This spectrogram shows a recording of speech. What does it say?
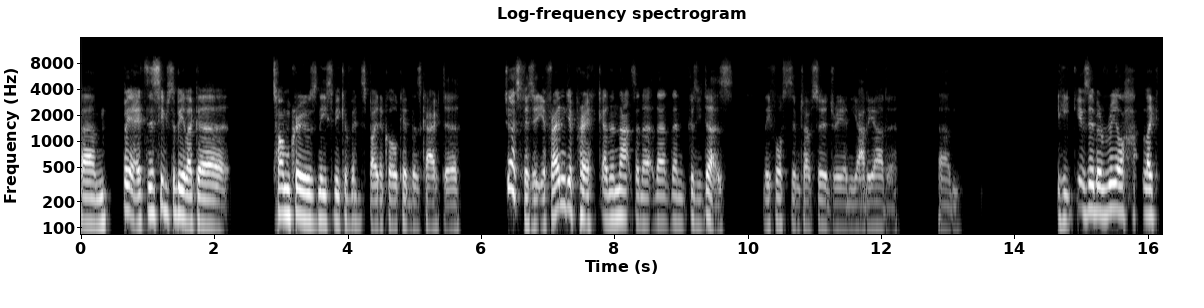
Um, but yeah, this seems to be like a Tom Cruise needs to be convinced by Nicole Kidman's character. Just visit your friend, you prick, and then that's an, uh, then then because he does, and he forces him to have surgery and yada yada. Um, he gives him a real like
